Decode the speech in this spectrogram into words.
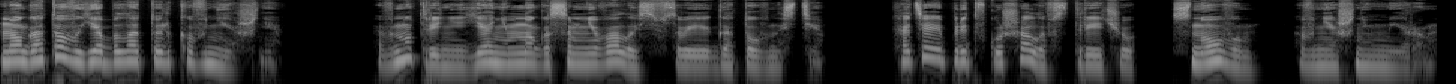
Но готова я была только внешне. Внутренне я немного сомневалась в своей готовности, хотя и предвкушала встречу с новым внешним миром.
